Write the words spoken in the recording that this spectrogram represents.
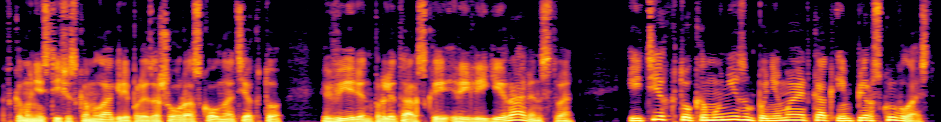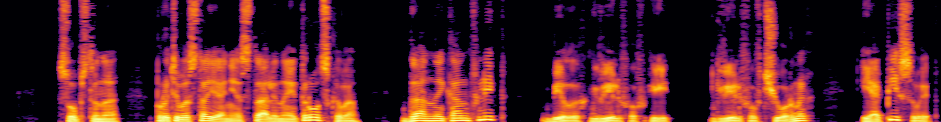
В коммунистическом лагере произошел раскол на тех, кто верен пролетарской религии равенства, и тех, кто коммунизм понимает как имперскую власть. Собственно, противостояние Сталина и Троцкого, данный конфликт белых гвельфов и гвельфов черных и описывает.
